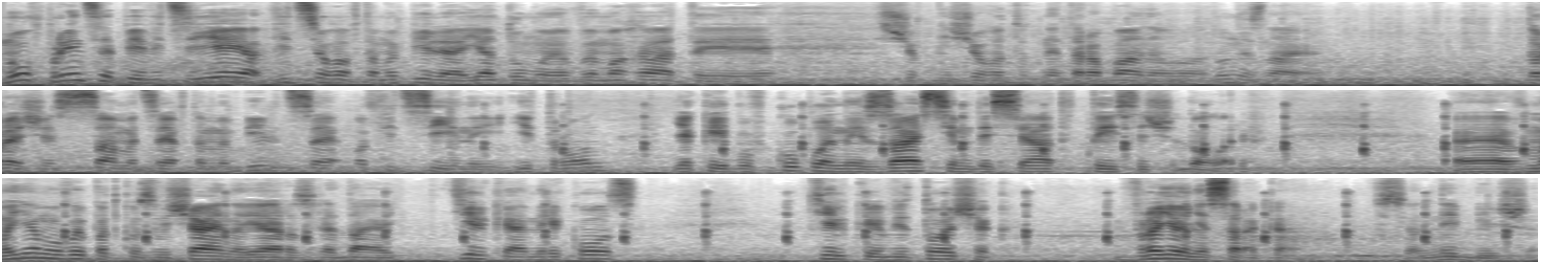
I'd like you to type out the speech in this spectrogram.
Ну, в принципі, від, цієї, від цього автомобіля, я думаю, вимагати, щоб нічого тут не тарабанило, ну не знаю. До речі, саме цей автомобіль це офіційний e-tron, який був куплений за 70 тисяч доларів. Е, в моєму випадку, звичайно, я розглядаю тільки Америкос, тільки віточок в районі 40. Все, не більше.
